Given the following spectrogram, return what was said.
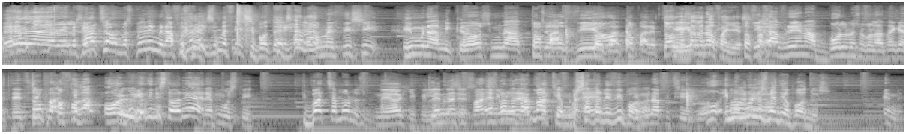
Έλα, ρε, λες. Κάτσε όμως, περίμενε, αφού δεν έχεις μεθύσει ποτέ. Εγώ μεθύσει, ήμουνα μικρός, ήμουνα το είπα, δύο. το είπα, το είπα, ρε. Το είπες, αλλά το έφαγες. Και είχα βρει ένα μπολ με σοκολατάκια τέτοια. και Το έφαγα Είπα όλο. και την ιστορία, ρε Πούστη. Την πάτησα μόνος μου. Ναι, όχι, φίλε. Ήμουνα σε έπαιζες. φάση. Έβγαλα ήμουνα τα έτσι, μάτια μου, ήμουνα- σαν τον ε, Ιδίποδα. Ήμουνα πιτσίρικο. Ω, Είμαι μόνος με δύο πόντους. Είναι.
